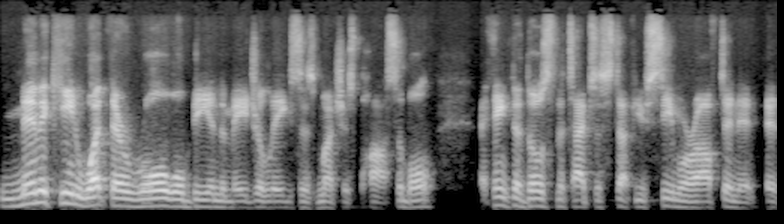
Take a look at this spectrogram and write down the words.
mimicking what their role will be in the major leagues as much as possible. I think that those are the types of stuff you see more often at, at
